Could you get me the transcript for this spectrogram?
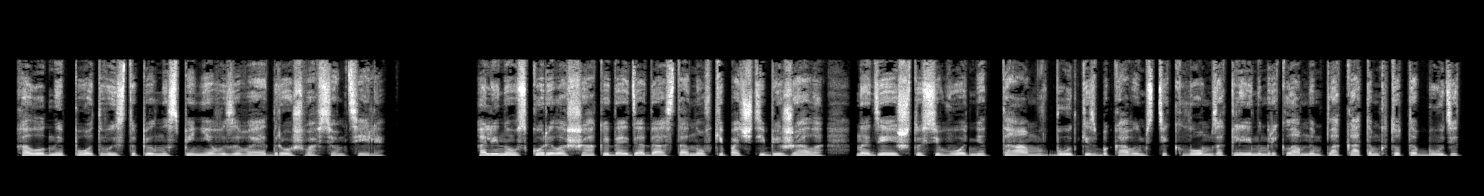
Холодный пот выступил на спине, вызывая дрожь во всем теле. Алина ускорила шаг и, дойдя до остановки, почти бежала, надеясь, что сегодня там, в будке с боковым стеклом, заклеенным рекламным плакатом, кто-то будет.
